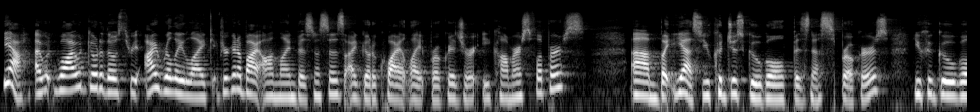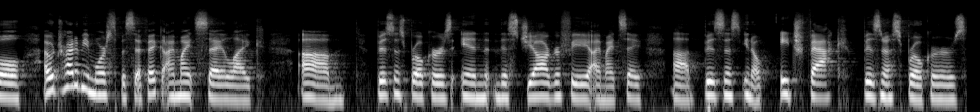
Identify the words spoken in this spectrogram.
Yeah, I would. Well, I would go to those three. I really like if you're going to buy online businesses, I'd go to Quiet Light Brokerage or e-commerce flippers. Um, but yes, you could just Google business brokers. You could Google. I would try to be more specific. I might say like um, business brokers in this geography. I might say uh, business, you know, HVAC business brokers,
